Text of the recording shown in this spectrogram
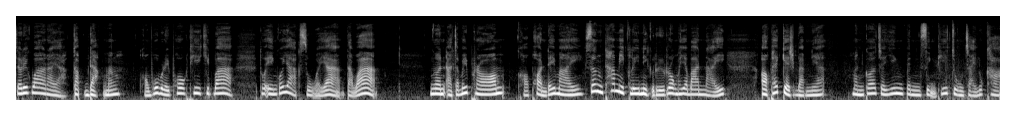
จะเรียกว่าอะไรอะ่ะกับดักมั้งของผู้บริโภคที่คิดว่าตัวเองก็อยากสวยอะ่ะแต่ว่าเงินอาจจะไม่พร้อมขอผ่อนได้ไหม ซึ่งถ้ามีคลินิกหรือโรงพยาบาลไหน ออกแพ็กเกจแบบเนี้ย มันก็จะยิ่งเป็นสิ่งที่จูงใจลูกค้า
